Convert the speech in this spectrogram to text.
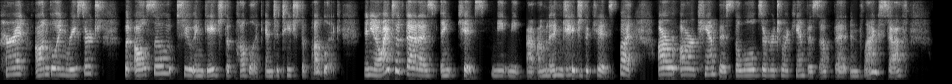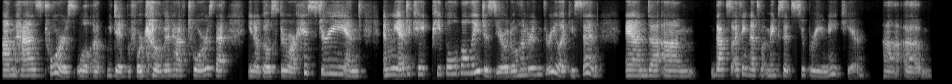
current ongoing research but also to engage the public and to teach the public. And you know, I took that as kids, meet me. I'm going to engage the kids. But our our campus, the Lowell Observatory campus up at in Flagstaff, um, has tours. Well, uh, we did before COVID have tours that you know goes through our history and and we educate people of all ages, zero to 103, like you said. And uh, um, that's I think that's what makes it super unique here. Uh, um,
